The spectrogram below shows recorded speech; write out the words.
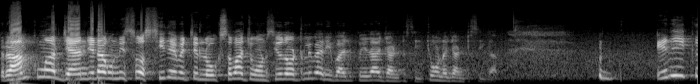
ਰਾਮ ਕੁਮਾਰ ਜੈਨ ਜਿਹੜਾ 1980 ਦੇ ਵਿੱਚ ਲੋਕ ਸਭਾ ਚੋਣ ਸੀ ਉਦੋਂ ਅਟਲ ਬਿਹਾਰੀ ਵਾਜਪੇਈ ਦਾ ਏਜੰਟ ਸੀ ਚੋਣ ਏਜੰਟ ਸੀਗਾ। ਇਹਦੀ ਇੱਕ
